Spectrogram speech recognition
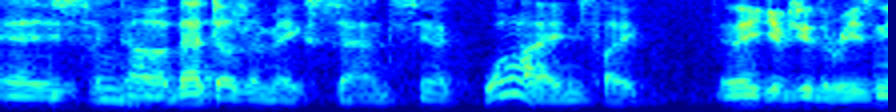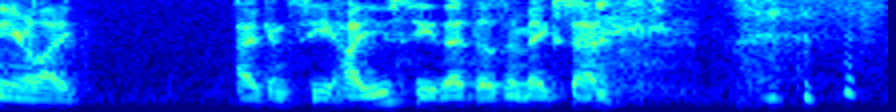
and he's just like, no, Mm-hmm. that doesn't make sense. And you're like, why? And he's like, and then he gives you the reason. And you're like, I can see how you see that doesn't make sense.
